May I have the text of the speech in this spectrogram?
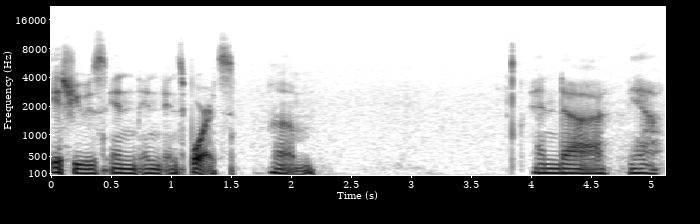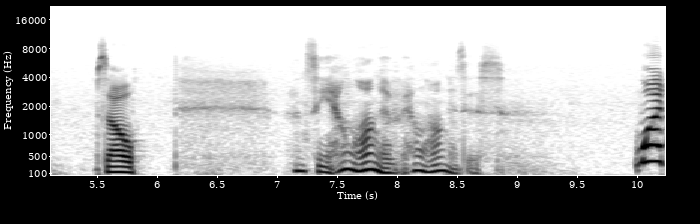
issues in in, in sports. Um, and uh, yeah, so. Let's see how long have how long is this? What?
